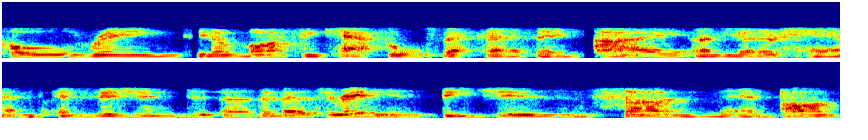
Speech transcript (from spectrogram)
cold rain, you know, mossy castles, that kind of thing. I, on the other hand, envisioned uh, the Mediterranean, beaches and sun and palm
